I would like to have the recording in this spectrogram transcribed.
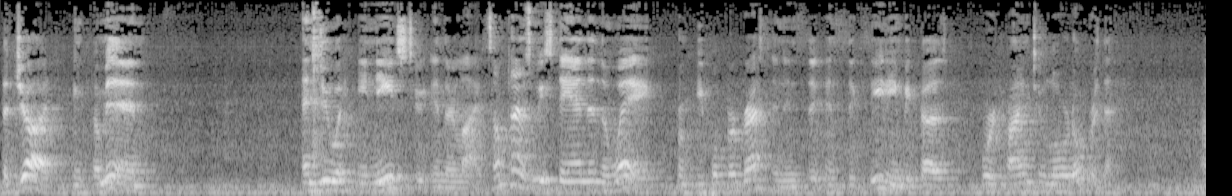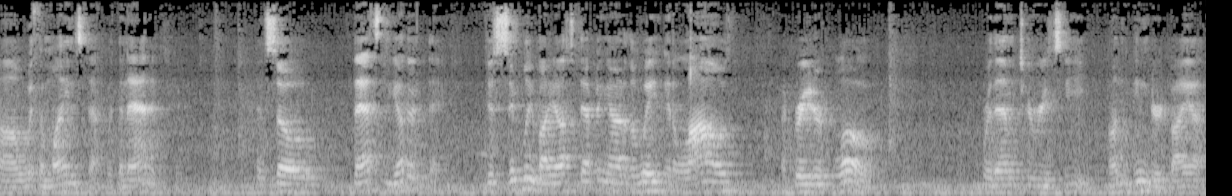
the judge can come in and do what he needs to in their life. Sometimes we stand in the way from people progressing and, and succeeding because we're trying to lord over them uh, with a mindset, with an attitude. And so that's the other thing. Just simply by us stepping out of the way, it allows a greater flow for them to receive, unhindered by us.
